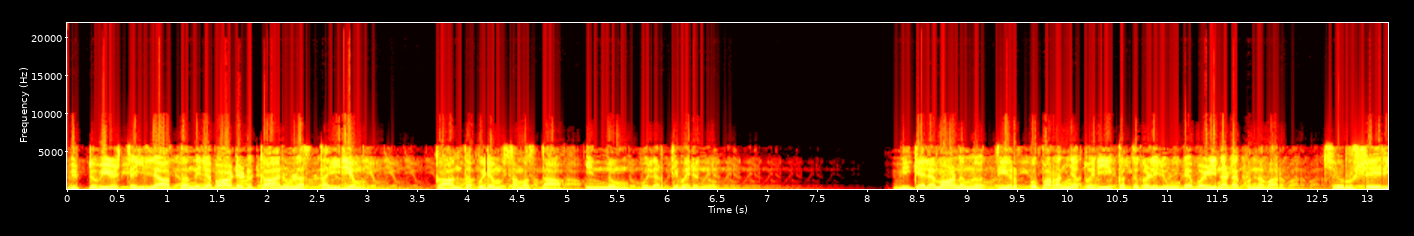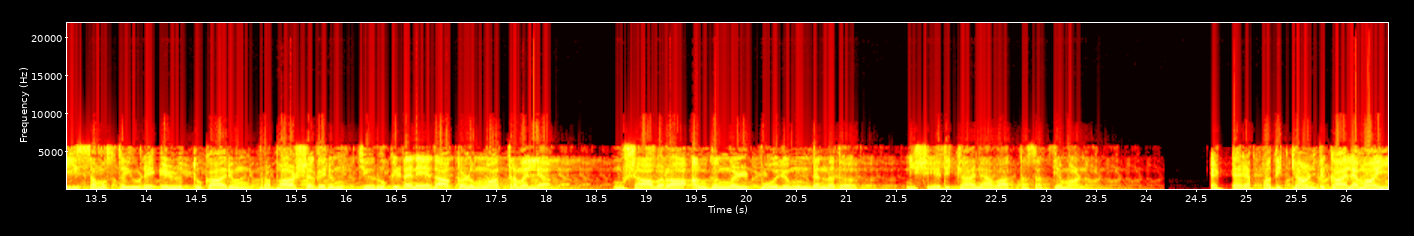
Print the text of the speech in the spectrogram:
വിട്ടുവീഴ്ചയില്ലാത്ത നിലപാടെടുക്കാനുള്ള സ്ഥൈര്യം കാന്തപുരം സമസ്ത ഇന്നും പുലർത്തിവരുന്നു. വികലമാണെന്ന് തീർപ്പ് പറഞ്ഞ ത്വരീക്കത്തുകളിലൂടെ വഴി നടക്കുന്നവർ ചെറുശ്ശേരി സമസ്തയുടെ എഴുത്തുകാരും പ്രഭാഷകരും ചെറുകിട നേതാക്കളും മാത്രമല്ല മുഷാവറ അംഗങ്ങൾ പോലുമുണ്ടെന്നത് നിഷേധിക്കാനാവാത്ത സത്യമാണ്. എട്ടര പതിറ്റാണ്ട് കാലമായി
